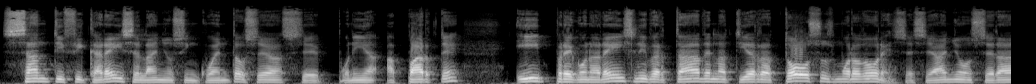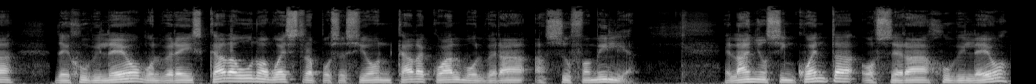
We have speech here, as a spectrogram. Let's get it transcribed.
santificaréis el año 50, o sea, se ponía aparte, y pregonaréis libertad en la tierra a todos sus moradores. Ese año será de jubileo volveréis cada uno a vuestra posesión, cada cual volverá a su familia. El año cincuenta os será jubileo,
